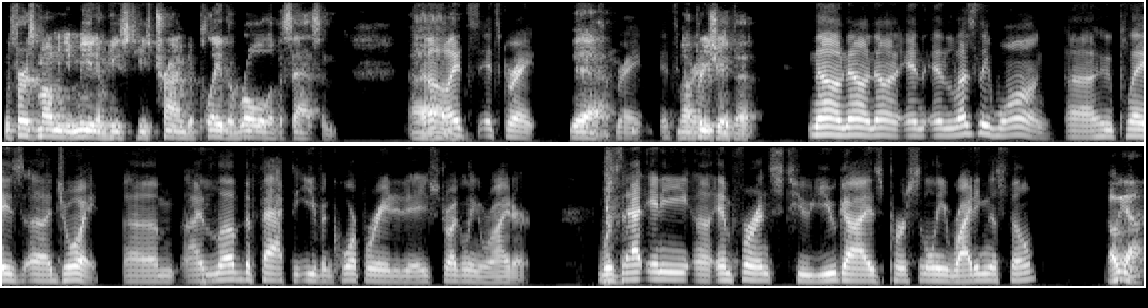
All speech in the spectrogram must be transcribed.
the first moment you meet him. He's he's trying to play the role of assassin. oh, Um, it's it's great. yeah, It's great. It's Well, I appreciate that. No, no, no. And and Leslie Wong, uh, who plays uh, Joy. Um, I love the fact that you've incorporated a struggling writer. Was that any uh, inference to you guys personally writing this film? Oh yeah.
